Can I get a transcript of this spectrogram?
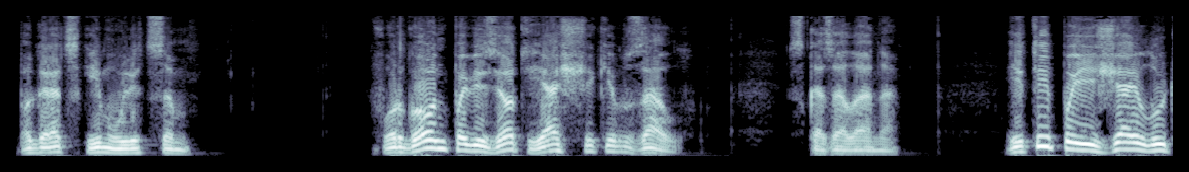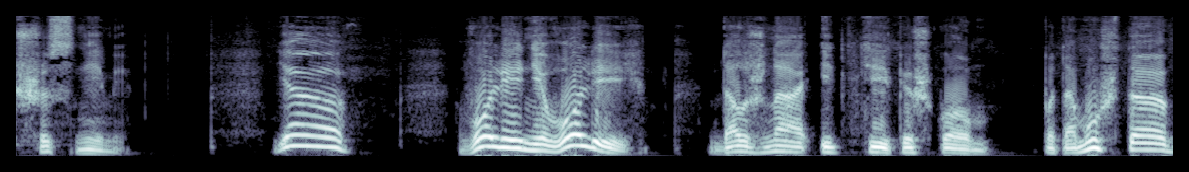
по городским улицам. — Фургон повезет ящики в зал, — сказала она, — и ты поезжай лучше с ними. Я волей-неволей должна идти пешком, потому что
